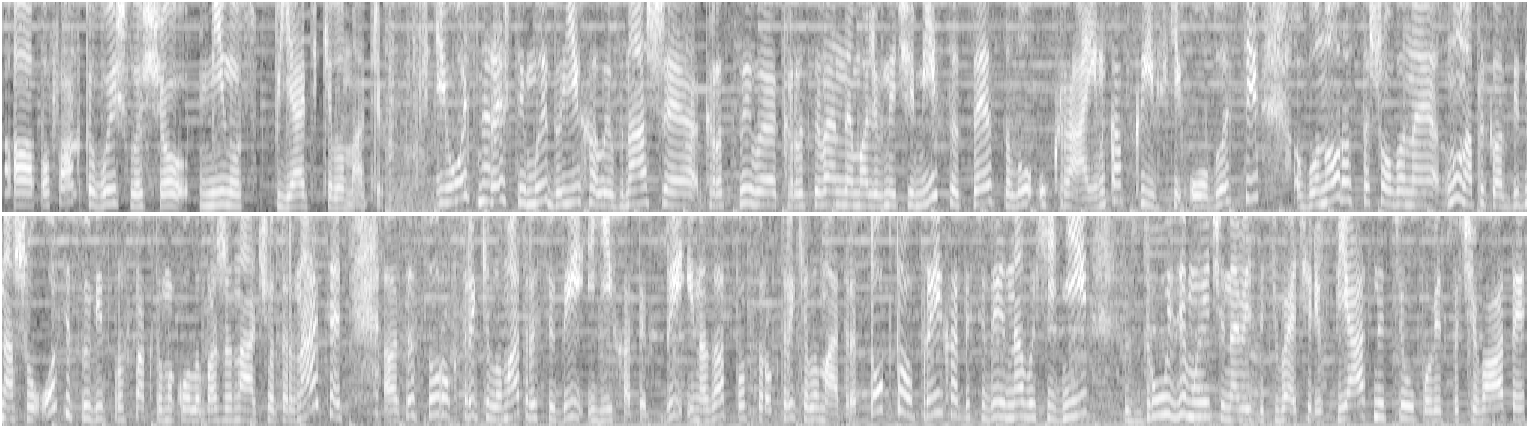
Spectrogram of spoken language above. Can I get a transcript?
А по факту вийшло, що мінус 5 кілометрів. І ось нарешті ми доїхали в наше красиве, красивенне мальовниче місце. Це село Українка в Київській області. Воно розташоване, ну, наприклад, від нашого офісу, від проспекту Миколи Бажана, 14. а, Це 43 кілометри сюди їхати, туди і назад по 43 кілометри. Тобто приїхати сюди на вихідні з друзями чи навіть десь ввечері в п'ятницю, повідпочивати,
